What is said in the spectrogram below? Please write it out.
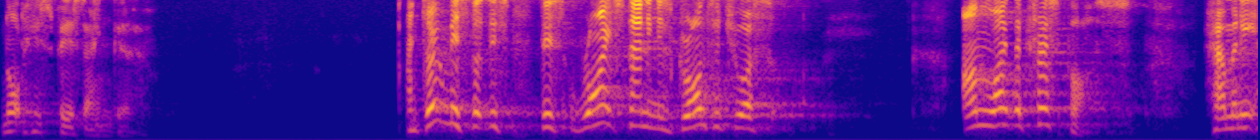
not his fierce anger. And don't miss that this, this right standing is granted to us unlike the trespass. How many,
